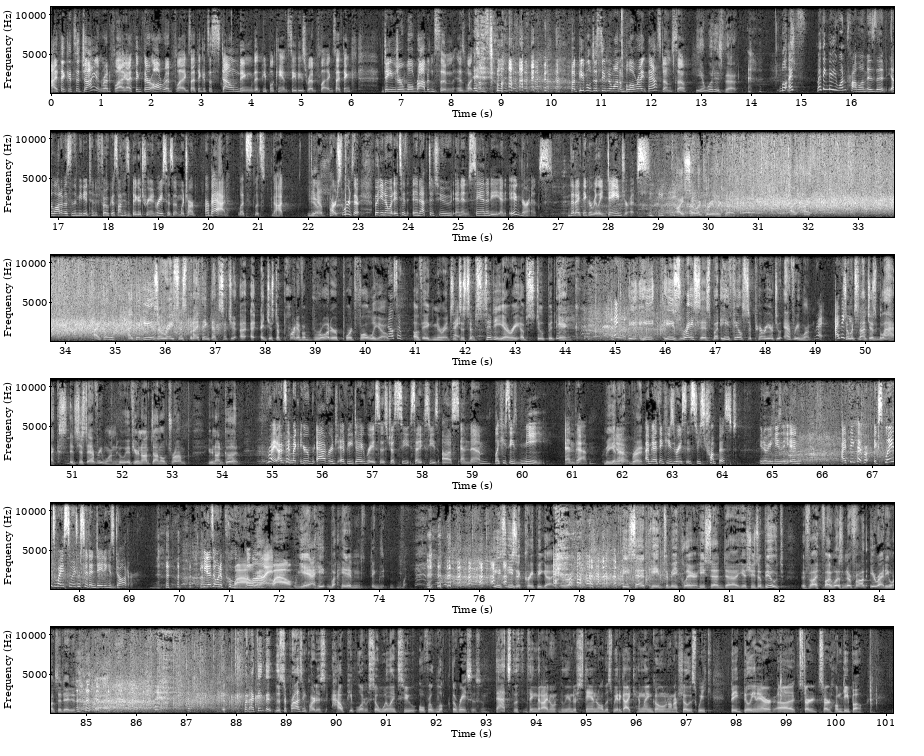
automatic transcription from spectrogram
I think it's a giant red flag. I think they're all red flags. I think it's astounding that people can't see these red flags. I think Danger Will Robinson is what comes to mind. but people just seem to want to blow right past him. So Yeah, what is that? Well, I, I think maybe one problem is that a lot of us in the media tend to focus on his bigotry and racism, which are, are bad. Let's let's not you know parse words there. But you know what? It's his ineptitude and insanity and ignorance that I think are really dangerous. I so agree with that. I, I, I think I think he is a racist, but I think that's such a, a, a just a part of a broader portfolio also- of ignorance. It's a subsidiary of stupid Inc. and, he, he he's racist, but he feels superior to everyone. Right. I think so. he- it's not just blacks; it's just everyone. Who, if you're not Donald Trump, you're not good. right. I would say like your average everyday racist just see, say, sees us and them. Like he sees me and them. Me and them, right. I mean, I think he's racist. He's Trumpist. You know, he's he, and I think that explains why he's so interested in dating his daughter. he doesn't want to pollute the line. Wow. Yeah, he well, he didn't. ex- he's, he's a creepy guy. You're right. he said, he, to be clear, he said, uh, yeah, she's a beaut. If I, if I wasn't her father, you're right. He wants to date his daughter. Yeah, But I think that the surprising part is how people are so willing to overlook the racism. That's the thing that I don't really understand in all this. We had a guy, Ken Langone, on our show this week, big billionaire, uh, started, started Home Depot.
